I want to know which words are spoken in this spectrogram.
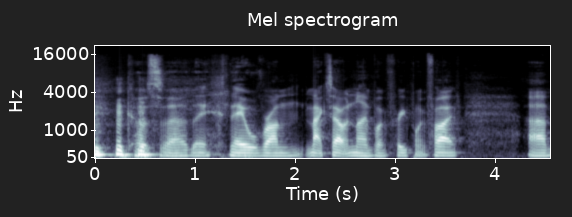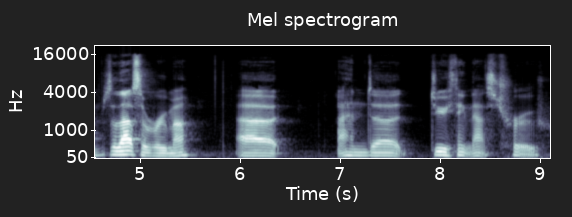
because uh, they they all run maxed out at 9.3.5. Um, so that's a rumor. Uh, and uh, do you think that's true?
